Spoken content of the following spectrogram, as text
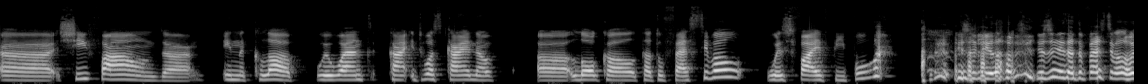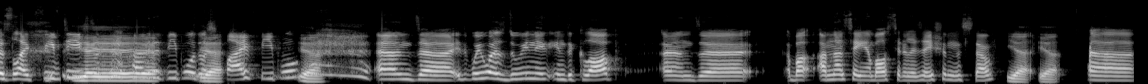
Uh, she found uh, in the club we went. Ki- it was kind of a local tattoo festival with five people. usually, usually tattoo festival was like 50, Yeah, yeah, yeah, yeah. 100 people. It was five people. Yeah. And uh, it, we was doing it in the club, and uh, about I'm not saying about sterilization and stuff. yeah yeah Uh,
